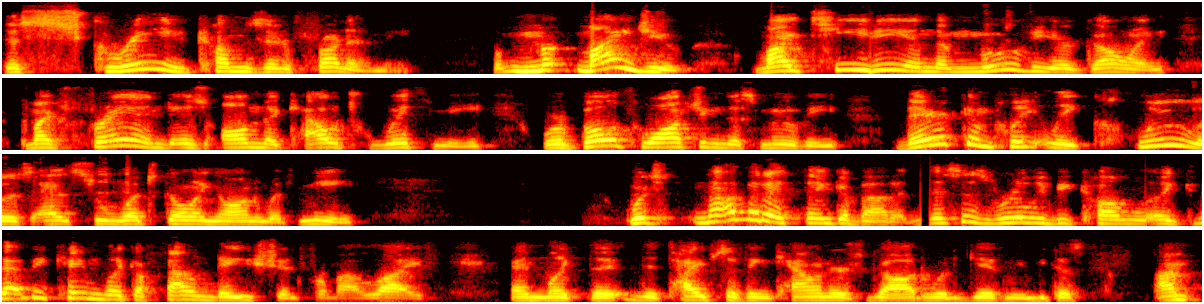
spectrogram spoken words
this screen comes in front of me. M- mind you, my TV and the movie are going. My friend is on the couch with me. We're both watching this movie. They're completely clueless as to what's going on with me. Which now that I think about it, this has really become like that became like a foundation for my life and like the the types of encounters God would give me because I'm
